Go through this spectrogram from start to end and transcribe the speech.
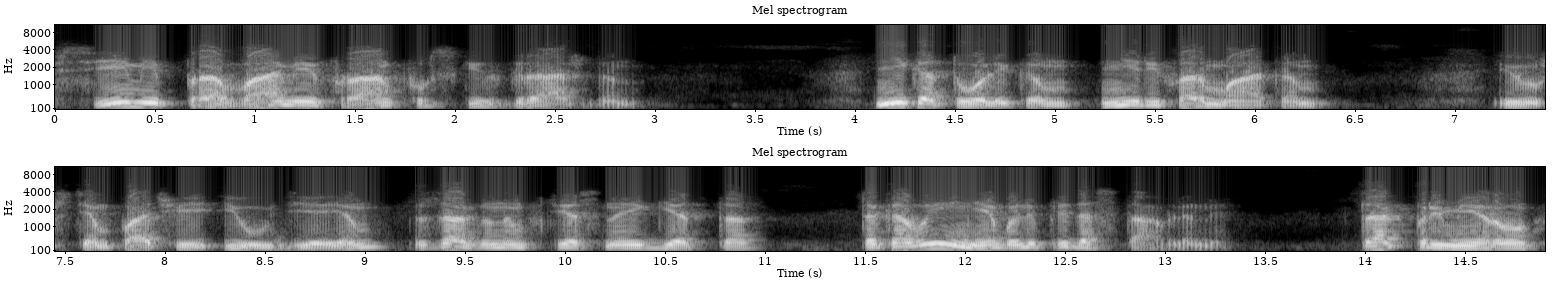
всеми правами франкфуртских граждан. Ни католикам, ни реформатам, и уж тем паче иудеям, загнанным в тесное гетто, таковые не были предоставлены. Так, к примеру,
